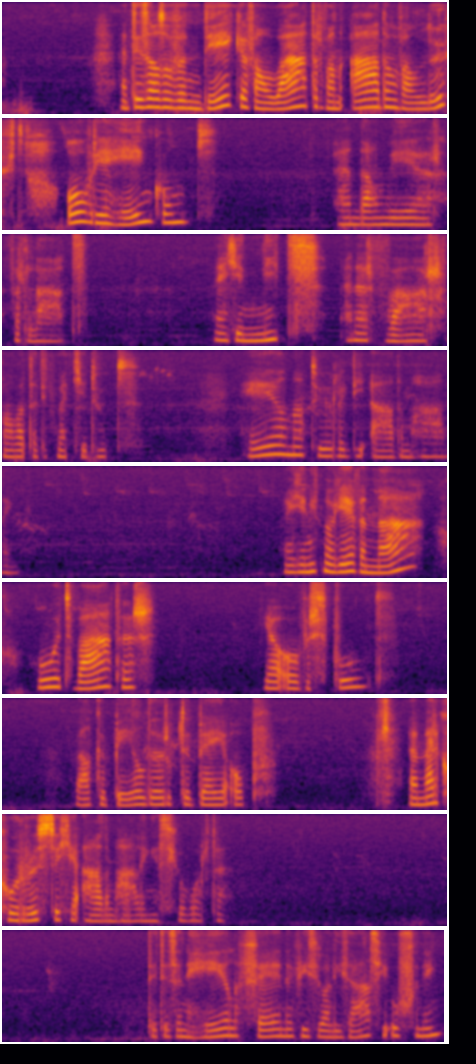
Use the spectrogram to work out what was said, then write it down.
En het is alsof een deken van water, van adem, van lucht over je heen komt en dan weer verlaat. En geniet en ervaar van wat dit met je doet. Heel natuurlijk die ademhaling. En geniet nog even na hoe het water jou overspoelt. Welke beelden roept het bij je op? En merk hoe rustig je ademhaling is geworden. Dit is een hele fijne visualisatieoefening.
